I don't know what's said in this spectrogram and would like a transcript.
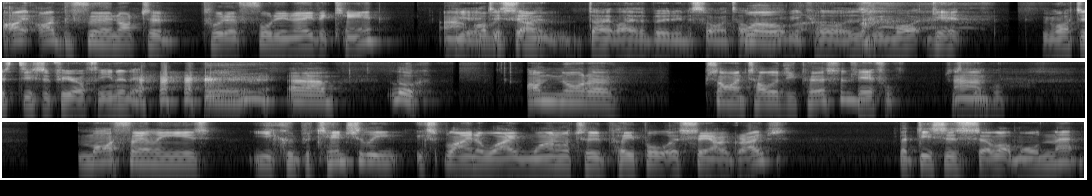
I, I prefer not to put a foot in either camp. Um, yeah. Just obviously, I'm- don't, don't lay the boot into Scientology Well- because we might get we might just disappear off the internet. look, I'm not a Scientology person. Careful, just Um, careful. My feeling is you could potentially explain away one or two people as sour grapes, but this is a lot more than that.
